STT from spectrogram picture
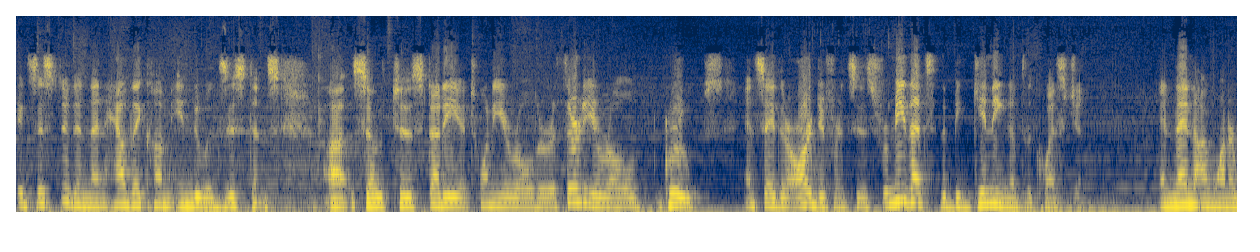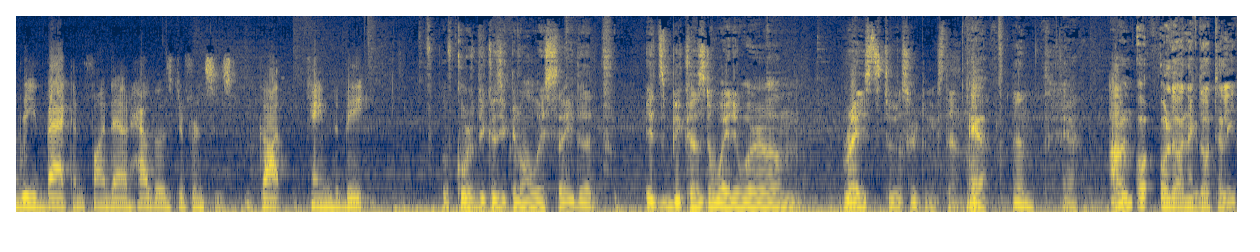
existed, and then how they come into existence. Uh, so to study a 20 year old or a 30 year old groups and say there are differences, for me, that's the beginning of the question and then I want to read back and find out how those differences got came to be. Of course, because you can always say that it's because the way they were um, raised to a certain extent. Yeah. Um, Yeah. Um, Al- al- although anecdotally,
